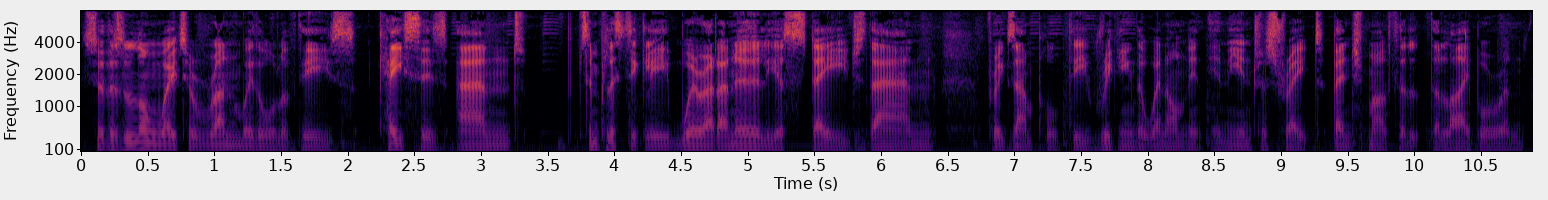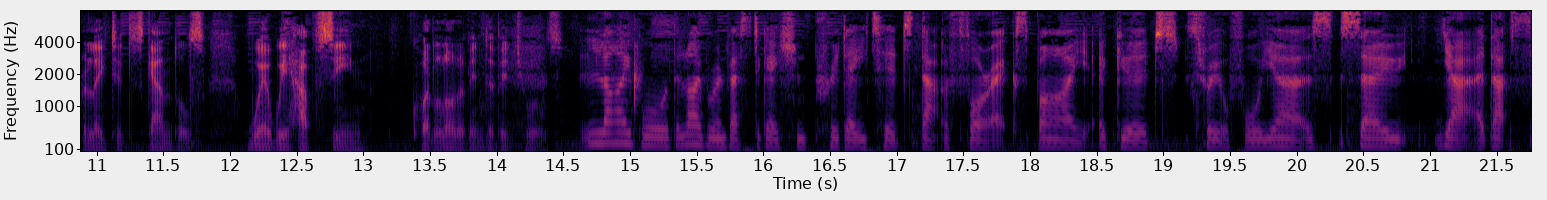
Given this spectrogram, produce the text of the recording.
So there's a long way to run with all of these cases, and simplistically, we're at an earlier stage than. For example, the rigging that went on in, the interest rate benchmark, the, the LIBOR and related scandals, where we have seen quite a lot of individuals. LIBOR, the LIBOR investigation predated that of Forex by a good three or four years. So, yeah, that's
